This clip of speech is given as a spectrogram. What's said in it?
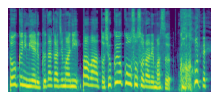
遠くに見える久高島にパワーと食欲をそそられます。ここで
